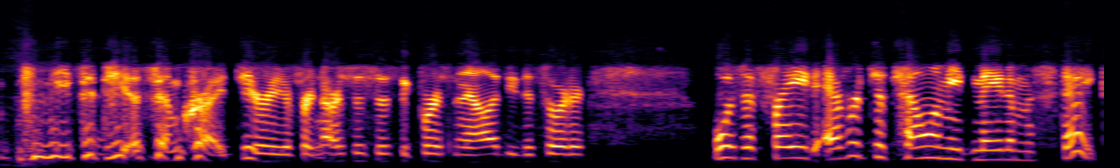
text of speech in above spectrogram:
meet the DSM criteria for narcissistic personality disorder was afraid ever to tell him he'd made a mistake.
